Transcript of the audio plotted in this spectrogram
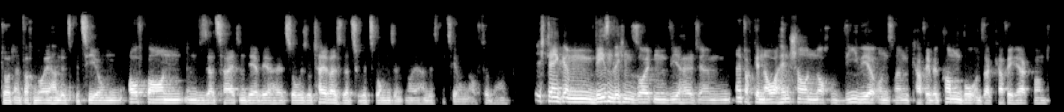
dort einfach neue Handelsbeziehungen aufbauen in dieser Zeit, in der wir halt sowieso teilweise dazu gezwungen sind, neue Handelsbeziehungen aufzubauen. Ich denke, im Wesentlichen sollten wir halt ähm, einfach genauer hinschauen noch, wie wir unseren Kaffee bekommen, wo unser Kaffee herkommt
